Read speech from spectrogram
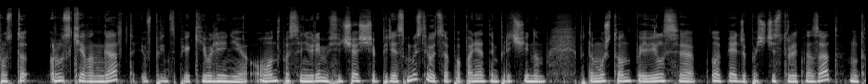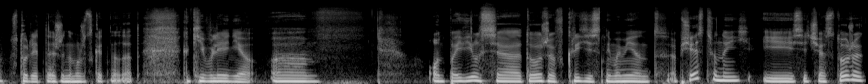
Просто русский авангард, в принципе, как явление, он в последнее время все чаще переосмысливается по понятным причинам, потому что он появился, ну, опять же, почти сто лет назад, ну, там, сто лет даже, можно сказать, назад, как явление. Он появился тоже в кризисный момент общественный, и сейчас тоже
